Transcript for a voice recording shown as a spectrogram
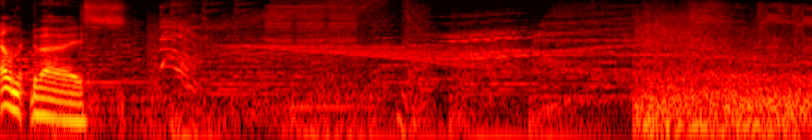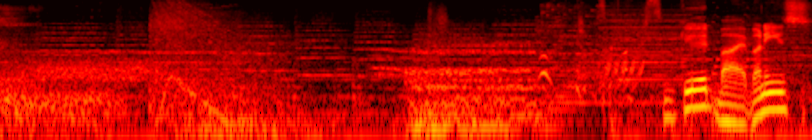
Element device. Goodbye, bunnies.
